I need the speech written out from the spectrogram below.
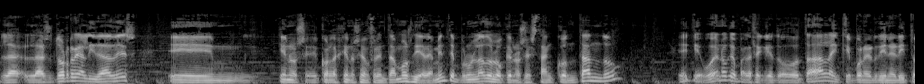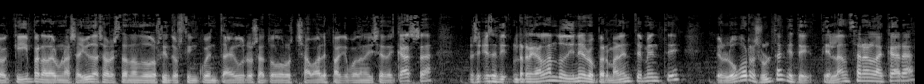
las dos realidades eh, que nos, con las que nos enfrentamos diariamente. Por un lado, lo que nos están contando, eh, que bueno, que parece que todo tal, hay que poner dinerito aquí para dar unas ayudas, ahora están dando 250 euros a todos los chavales para que puedan irse de casa. Es decir, regalando dinero permanentemente, pero luego resulta que te, te lanzan a la cara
